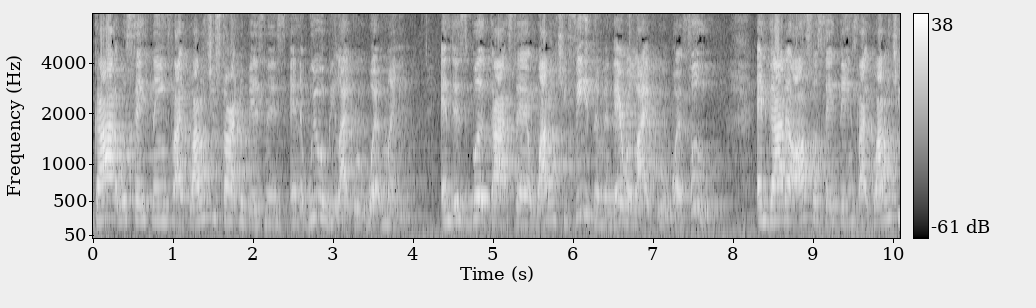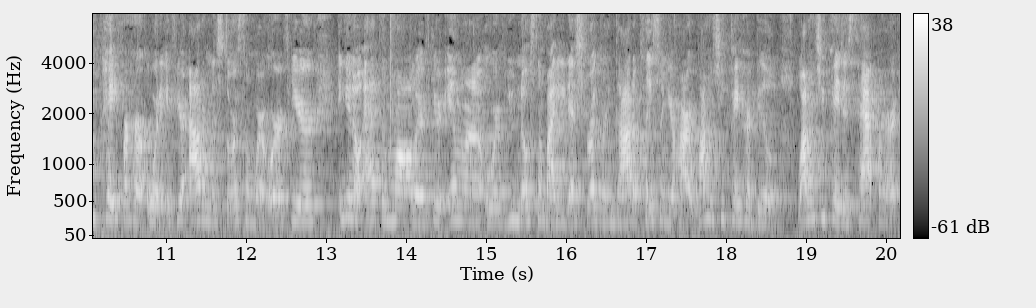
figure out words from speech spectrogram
God would say things like, Why don't you start the business? And we would be like, With what money? In this book, God said, Why don't you feed them? And they were like, With what food? And God will also say things like, why don't you pay for her order if you're out in the store somewhere, or if you're, you know, at the mall, or if you're in line, or if you know somebody that's struggling, God will place on your heart, why don't you pay her bill? Why don't you pay this tab for her?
